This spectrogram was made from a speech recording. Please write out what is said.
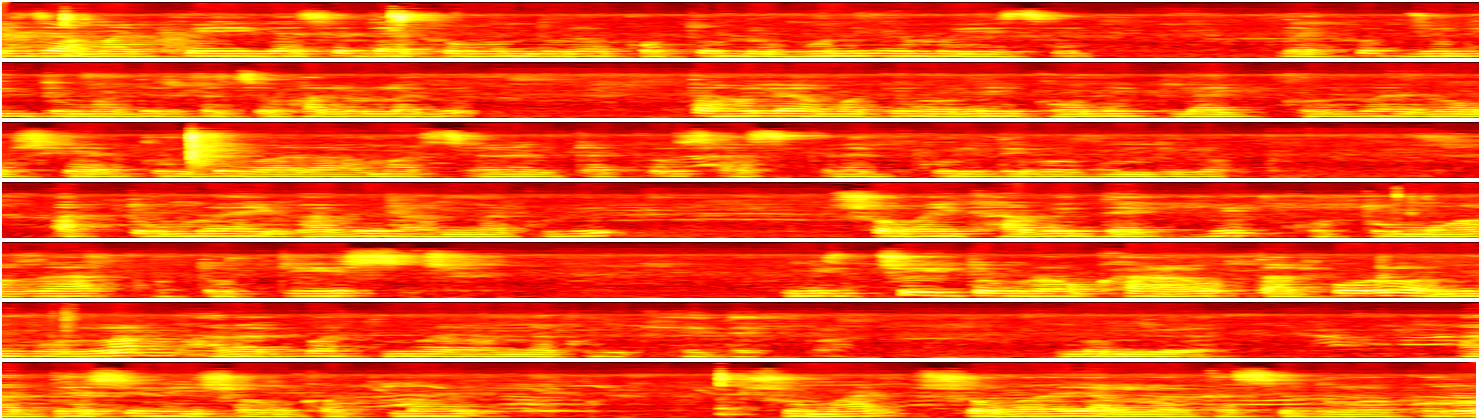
এই যে আমার হয়ে গেছে। দেখো বন্ধুরা, কত লোভনীয় হয়েছে। দেখো যদি তোমাদের কাছে ভালো লাগে, তাহলে আমাকে অনেক অনেক লাইক করবা এবং শেয়ার করে দেবো আর আমার চ্যানেলটাকেও সাবস্ক্রাইব করে দেবো বন্ধুরা। আর তোমরা এইভাবে রান্না করে সবাই খাবে, দেখবে কত মজা, কত টেস্ট নিশ্চয়ই তোমরাও খাও। তারপরও আমি বললাম আর একবার তোমরা রান্না করে খেয়ে দেখবা বন্ধুরা। আর দেশের এই সংকটময় সময় সবাই আল্লাহর কাছে দোয়া করো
